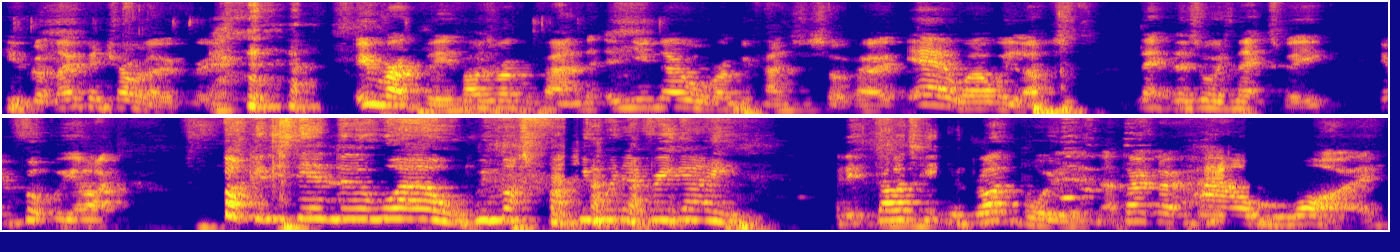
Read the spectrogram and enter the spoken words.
you've got no control over it. In rugby, if I was a rugby fan, and you know all rugby fans just sort of go, yeah, well, we lost. There's always next week. In football, you're like, fucking, it's the end of the world. We must fucking win every game. And it does get your blood boiling. I don't know how or why.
